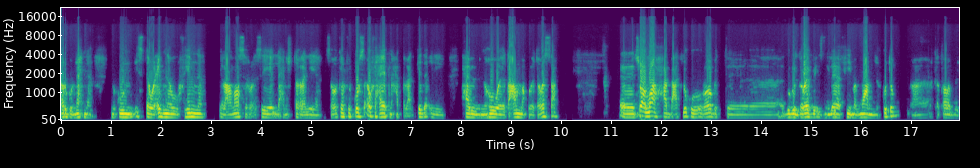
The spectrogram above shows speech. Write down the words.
أرجو إن إحنا نكون استوعبنا وفهمنا العناصر الرئيسية اللي هنشتغل عليها سواء كان في ال course أو في حياتنا حتى بعد كده اللي حابب إن هو يتعمق ويتوسع. إن شاء الله هبعت لكم رابط جوجل درايف بإذن الله في مجموعة من الكتب كطلب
